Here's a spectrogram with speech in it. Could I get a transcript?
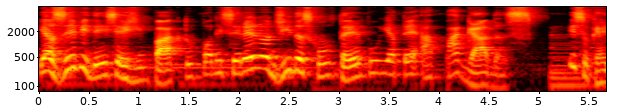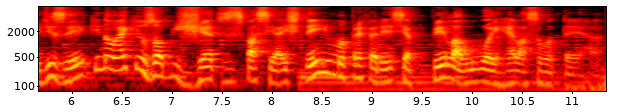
e as evidências de impacto podem ser erodidas com o tempo e até apagadas. Isso quer dizer que não é que os objetos espaciais têm uma preferência pela Lua em relação à Terra,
